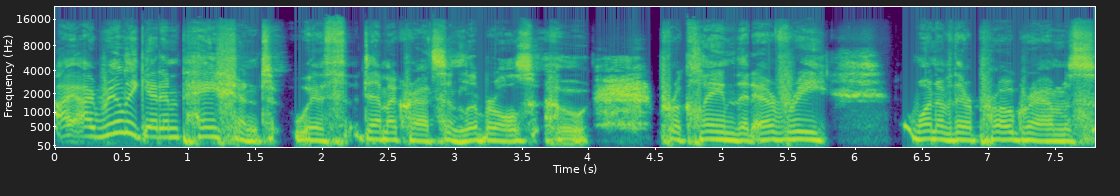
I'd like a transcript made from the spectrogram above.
I, I really get impatient with Democrats and liberals who proclaim that every one of their programs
